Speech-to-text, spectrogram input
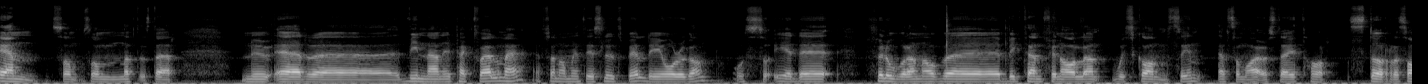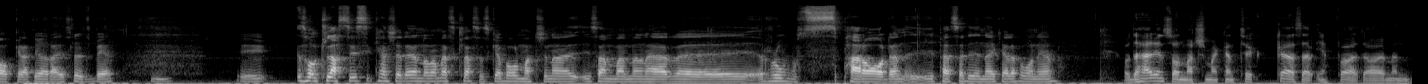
Ten som, som möttes där. Nu är eh, vinnaren i Pac-12 med eftersom de inte är i slutspel. Det är Oregon. Och så är det förloraren av eh, Big Ten-finalen Wisconsin eftersom Ohio State har större saker att göra i slutspel. Mm. Sån klassisk, kanske det är en av de mest klassiska bollmatcherna i samband med den här eh, rosparaden i, i Pasadena i Kalifornien. Och det här är en sån match som man kan tycka så här, inför att ja, men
